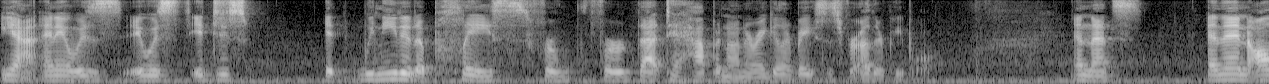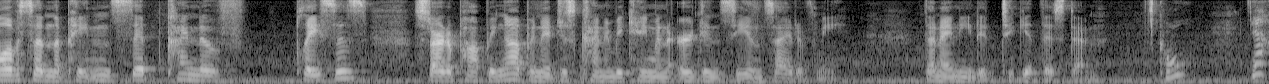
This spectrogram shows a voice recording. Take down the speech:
yeah and it was it was it just it we needed a place for for that to happen on a regular basis for other people and that's and then all of a sudden the paint and sip kind of places started popping up and it just kind of became an urgency inside of me that i needed to get this done Cool. yeah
